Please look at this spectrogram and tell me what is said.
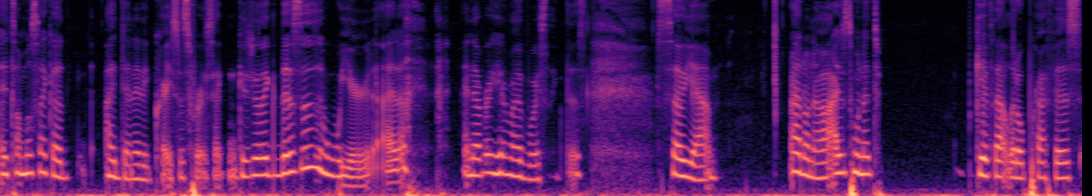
it's almost like a identity crisis for a second because you're like, this is weird. I don't, I never hear my voice like this. So yeah, I don't know. I just wanted to give that little preface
